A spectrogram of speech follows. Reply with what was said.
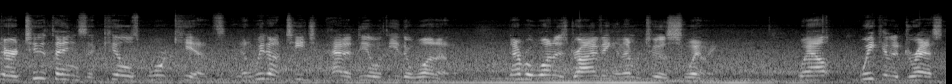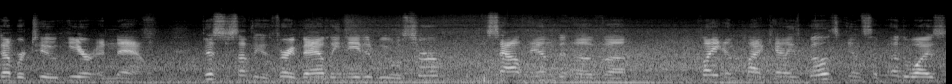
There are two things that kills more kids, and we don't teach them how to deal with either one of them. Number one is driving, and number two is swimming. Well, we can address number two here and now. This is something that's very badly needed. We will serve the south end of uh, Clay and Platte counties, both in some otherwise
